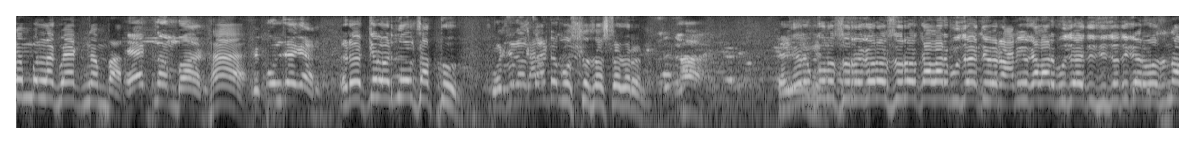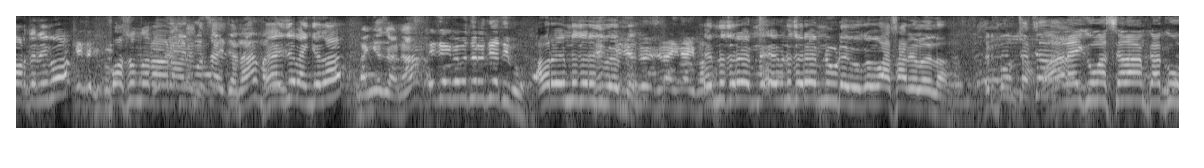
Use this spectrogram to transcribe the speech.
নম্বর লাগবে এক নাম্বার এক নাম্বার হ্যাঁ। এ কোন জায়গার? এটা অরিজিনাল চাঁদপুর। অরিজিনাল কালারটা বুঝতে চেষ্টা করেন। হ্যাঁ। এরকম কোন সুরে করো সুরো কালার বুঝাই দিবে না। আমিও কালার বুঝাই দিছি। যদি কেউ পছন্দ করতে নিব। পছন্দ না এই যে ভেঙে যায় না এই যে এইভাবে ধরে দিয়ে দিব। আবার এমনি ধরে দিব এমনি। ধরে এমনি ধরে এমনি উঠাইবো। লইলাম ওয়ালাইকুম আসসালাম কাকু।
